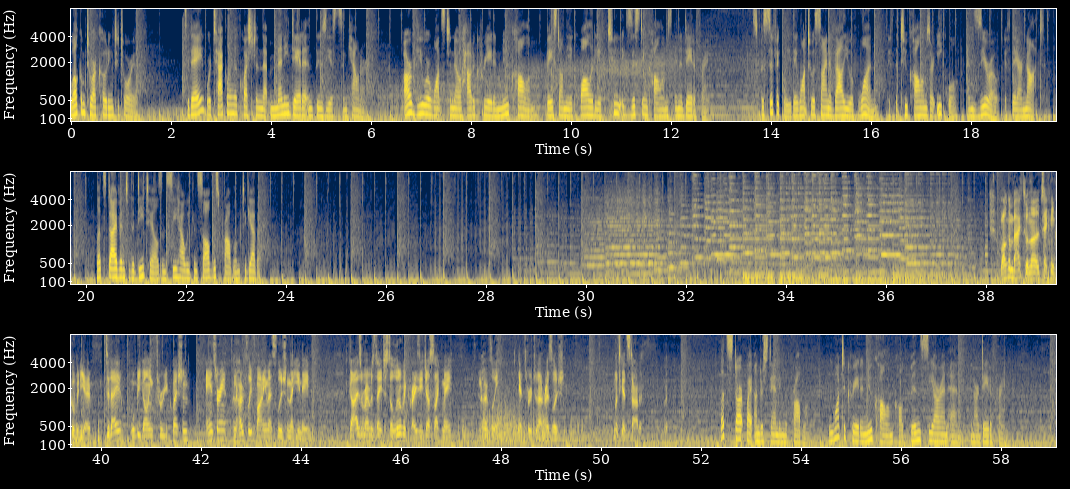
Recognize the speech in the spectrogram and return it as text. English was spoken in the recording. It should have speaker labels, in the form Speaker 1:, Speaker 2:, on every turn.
Speaker 1: Welcome to our coding tutorial. Today, we're tackling a question that many data enthusiasts encounter. Our viewer wants to know how to create a new column based on the equality of two existing columns in a data frame. Specifically, they want to assign a value of 1 if the two columns are equal and 0 if they are not. Let's dive into the details and see how we can solve this problem together.
Speaker 2: Welcome back to another technical video. Today, we'll be going through your question, answering it, and hopefully finding that solution that you need. Guys, remember to stay just a little bit crazy, just like me, and hopefully get through to that resolution. Let's get started.
Speaker 1: Let's start by understanding the problem. We want to create a new column called bin CRNN in our data frame.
